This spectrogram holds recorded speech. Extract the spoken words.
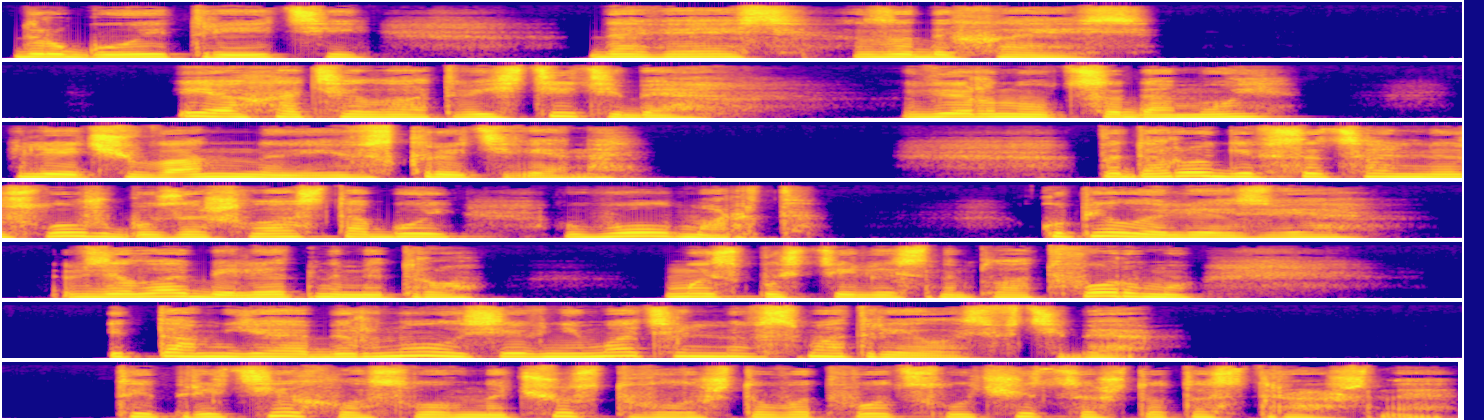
Другой, третий, давясь, задыхаясь. Я хотела отвезти тебя, вернуться домой, лечь в ванную и вскрыть вены. По дороге в социальную службу зашла с тобой в Walmart, купила лезвие, взяла билет на метро. Мы спустились на платформу, и там я обернулась и внимательно всмотрелась в тебя. Ты притихла, словно чувствовала, что вот-вот случится что-то страшное.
